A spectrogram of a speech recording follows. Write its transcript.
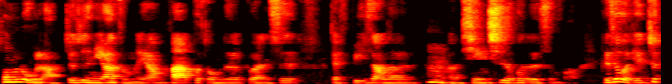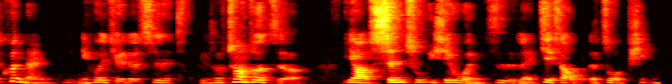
通路啦，就是你要怎么样发不同的，不管是 FB 上的嗯形式或者什么。可是我觉得最困难，你会觉得是，比如说创作者要生出一些文字来介绍我的作品，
